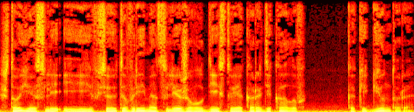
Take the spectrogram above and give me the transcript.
Что если ИИ все это время отслеживал действия экорадикалов, как и Гюнтера,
